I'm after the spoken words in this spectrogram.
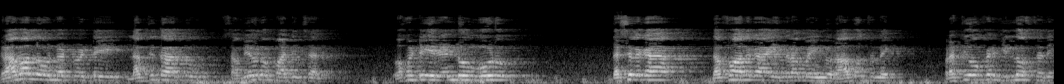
గ్రామాల్లో ఉన్నటువంటి లబ్ధిదారులు సంయమనం పాటించాలి. ఒకటి రెండు మూడు దశలుగా దఫాలుగా ఇందిరమ్మ ఇల్లు రాబోతున్నాయి. ప్రతి ఒక్కరికి ఇల్లు వస్తుంది.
